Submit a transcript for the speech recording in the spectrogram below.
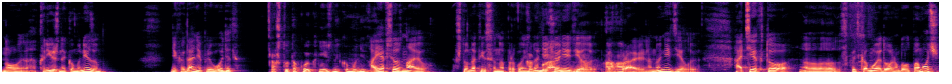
Но книжный коммунизм никогда не приводит... А что такое книжный коммунизм? А я все знаю что написано про коммунизм, но ничего не делаю, да? как ага. правильно, но не делаю. А те, кто, э, сказать, кому я должен был помочь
